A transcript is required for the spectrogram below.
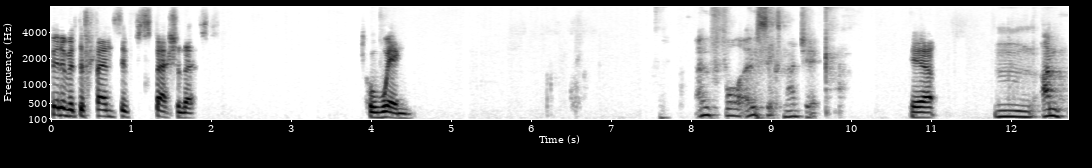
bit of a defensive specialist, a wing. 04, 06 Magic. Yeah. Mm, I'm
